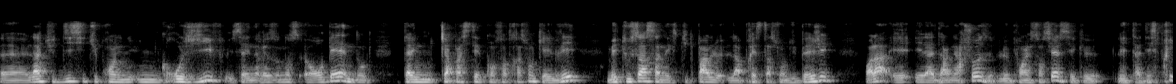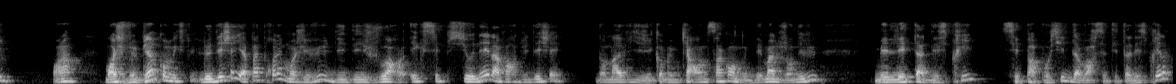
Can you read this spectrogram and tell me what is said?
Euh, là, tu te dis, si tu prends une, grosse gifle, ça a une résonance européenne, donc tu as une capacité de concentration qui est élevée, mais tout ça, ça n'explique pas la prestation du PSG. Voilà. Et, la dernière chose, le point essentiel, c'est que l'état d'esprit. Voilà. Moi, je veux bien qu'on m'explique. Le déchet, il n'y a pas de problème. Moi, j'ai vu des, joueurs exceptionnels avoir du déchet dans ma vie. J'ai quand même 45 ans, donc des matchs, j'en ai vu. Mais l'état d'esprit, c'est pas possible d'avoir cet état d'esprit-là.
